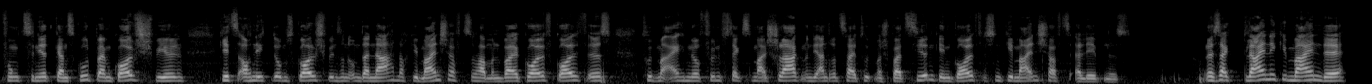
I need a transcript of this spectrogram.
Funktioniert ganz gut. Beim Golfspielen geht es auch nicht nur ums Golfspielen, sondern um danach noch Gemeinschaft zu haben. Und weil Golf Golf ist, tut man eigentlich nur fünf, sechs Mal schlagen und die andere Zeit tut man spazieren gehen. Golf ist ein Gemeinschaftserlebnis. Und er sagt, kleine Gemeinde,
